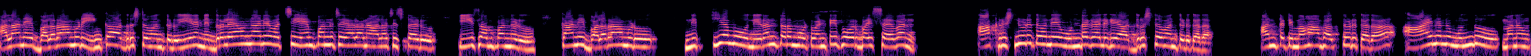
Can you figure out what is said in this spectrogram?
అలానే బలరాముడు ఇంకా అదృష్టవంతుడు. ఈయన నిద్రలేవంగానే వచ్చి ఏం పనులు చేయాలని ఆలోచిస్తాడు ఈ సంపన్నుడు. కానీ బలరాముడు నిత్యము నిరంతరము ట్వంటీ ఫోర్ బై సెవెన్ ఆ కృష్ణుడితోనే ఉండగలిగే అదృష్టవంతుడు కదా. అంతటి మహాభక్తుడు కదా. ఆయనను ముందు మనం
